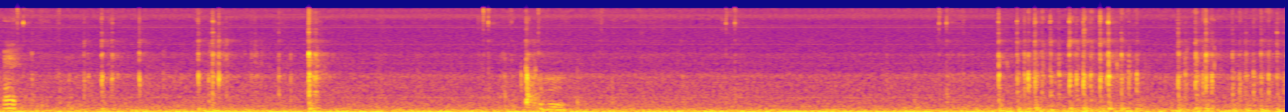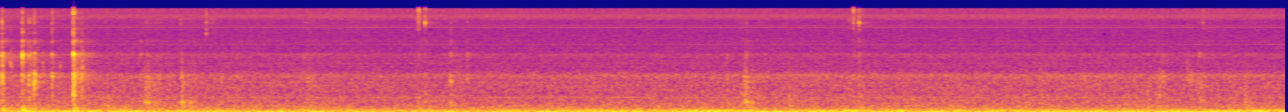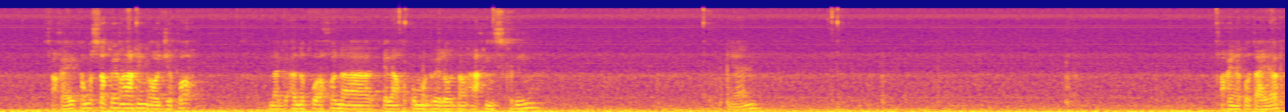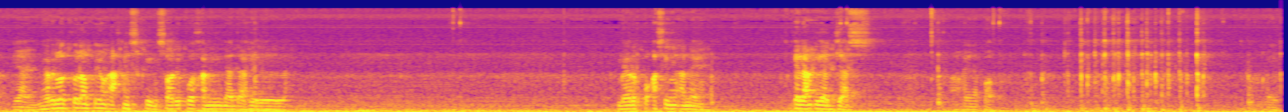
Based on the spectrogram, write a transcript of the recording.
Okay. Okay, kamusta po yung aking audio po? Nag-ano po ako na kailangan ko po mag-reload ng aking screen. Yan. Okay na po tayo? Yan. Nag-reload ko lang po yung aking screen. Sorry po kanina dahil meron po kasing ano eh kailangan i-adjust. Okay na po. Okay.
